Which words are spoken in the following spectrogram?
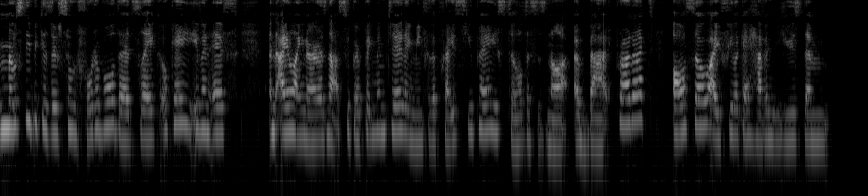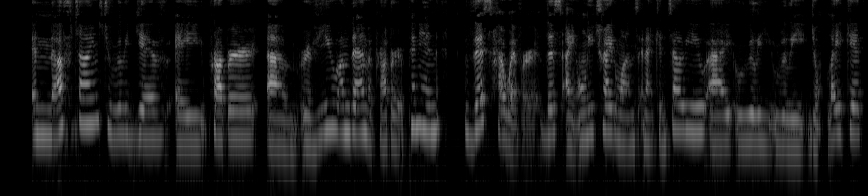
mostly because they're so affordable that it's like, okay, even if an eyeliner is not super pigmented, I mean, for the price you pay, still, this is not a bad product. Also, I feel like I haven't used them enough times to really give a proper um, review on them, a proper opinion. This, however, this I only tried once and I can tell you I really, really don't like it.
